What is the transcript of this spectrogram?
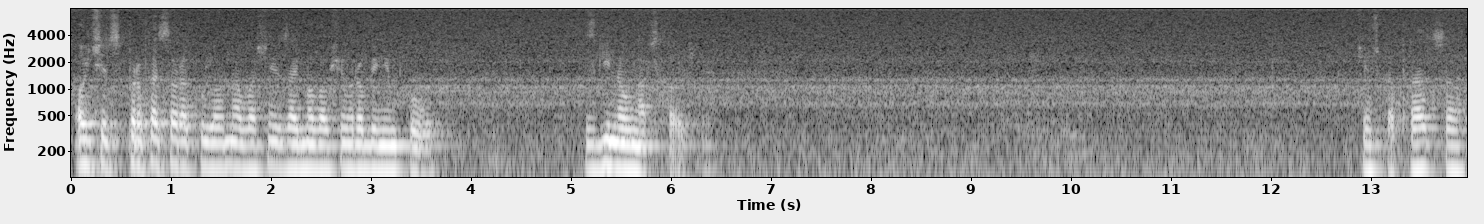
Ojciec profesora Kulona właśnie zajmował się robieniem kół. Zginął na wschodzie. Ciężka praca.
